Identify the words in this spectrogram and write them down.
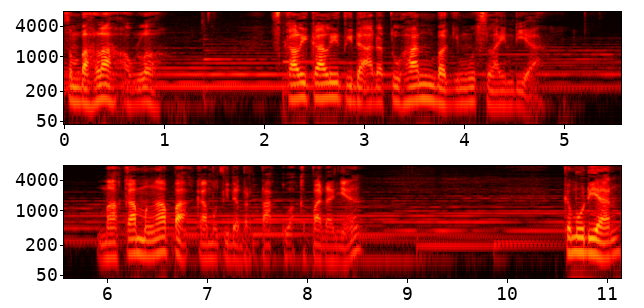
sembahlah Allah. Sekali-kali tidak ada Tuhan bagimu selain Dia." Maka mengapa kamu tidak bertakwa kepadanya? Kemudian,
